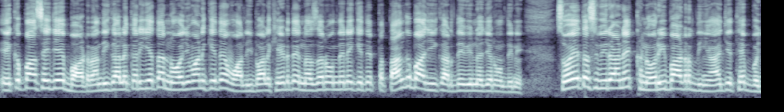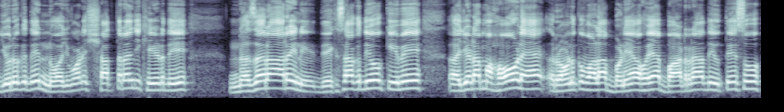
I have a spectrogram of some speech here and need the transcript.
ਇੱਕ ਪਾਸੇ ਜੇ ਬਾਰਡਰਾਂ ਦੀ ਗੱਲ ਕਰੀਏ ਤਾਂ ਨੌਜਵਾਨ ਕਿਤੇ ਵਾਲੀਬਾਲ ਖੇਡਦੇ ਨਜ਼ਰ ਆਉਂਦੇ ਨੇ, ਕਿਤੇ ਪਤੰਗਬਾਜ਼ੀ ਕਰਦੇ ਵੀ ਨਜ਼ਰ ਆਉਂਦੇ ਨੇ। ਸੋ ਇਹ ਤਸਵੀਰਾਂ ਨੇ ਖਨੌਰੀ ਬਾਰਡਰ ਦੀਆਂ, ਜਿੱਥੇ ਬਜ਼ੁਰਗ ਦੇ ਨੌਜਵਾਨ ਸ਼ਤਰੰਜ ਖੇਡਦੇ ਨਜ਼ਰ ਆ ਰਹੇ ਨੇ। ਦੇਖ ਸਕਦੇ ਹੋ ਕਿਵੇਂ ਜਿਹੜਾ ਮਾਹੌਲ ਹੈ, ਰੌਣਕ ਵਾਲਾ ਬਣਿਆ ਹੋਇਆ ਬਾਰਡਰਾਂ ਦੇ ਉੱਤੇ। ਸੋ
